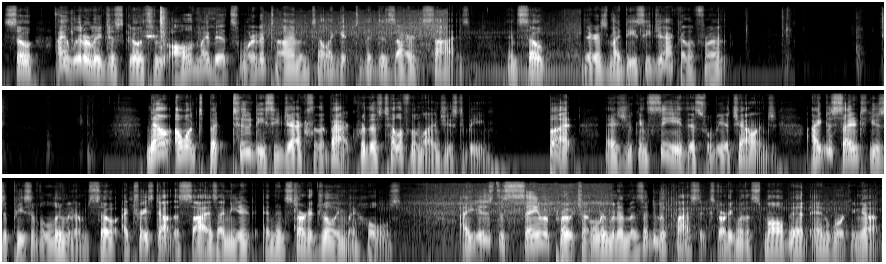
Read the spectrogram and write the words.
So I literally just go through all of my bits one at a time until I get to the desired size. And so there's my DC jack on the front. Now I want to put two DC jacks on the back where those telephone lines used to be. But, as you can see, this will be a challenge. I decided to use a piece of aluminum, so I traced out the size I needed and then started drilling my holes. I used the same approach on aluminum as I do with plastic, starting with a small bit and working up.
